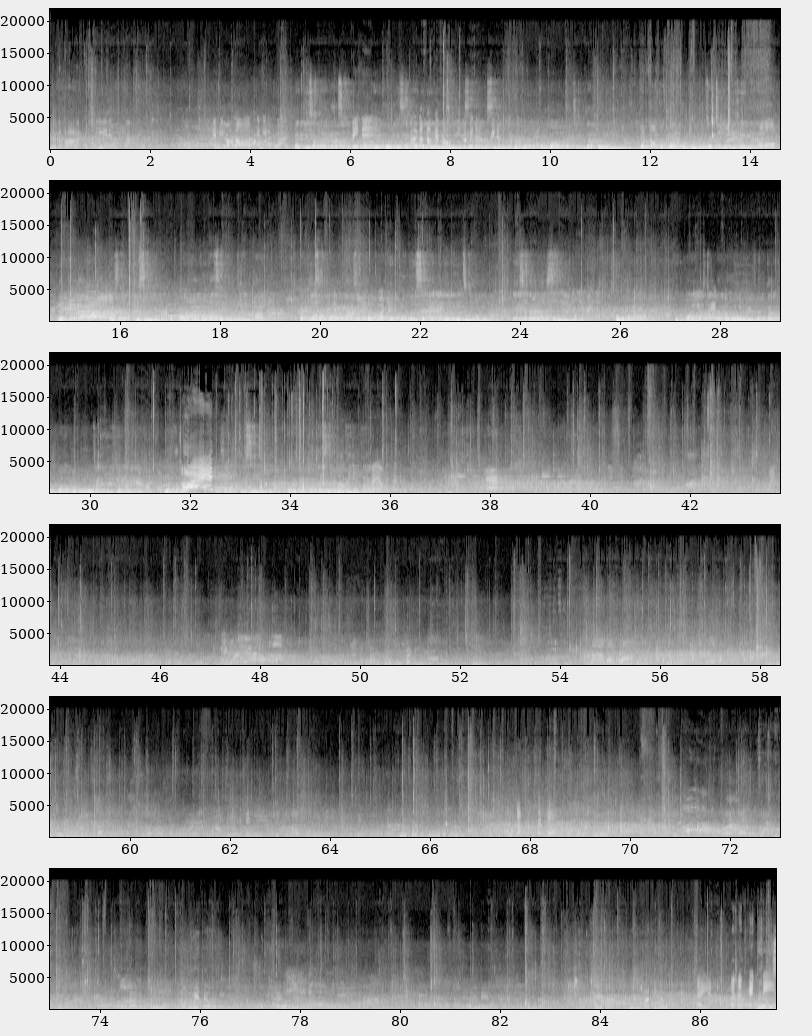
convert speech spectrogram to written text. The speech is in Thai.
รู้ชะตาแล้วที่หนึ่งสายเอ็นพีลบเหรอเอ็นพีลบแมตช์ที่ 296ประเภทคู่มือเซ็ตเตอร์ลีจีสนามสี่คุณบอลคุณบอลจากทีมดับเบิลบีพบกับคุณบอลคุณยูจากทีมเคนาเพื่อเข้าการแข่งขันในสนามที่สี่กรรมการผู้ตัดสินทุกทีมครับแมตช์ที่ 296ประเภทคู่มือเซ็ตเตอร์ลีจีในสนามที่สี่คุณบอลคุณบอลจากดับเบิลบีพบกับคุณบอลคุณยูจากทีมเคนา ลงทำสวยในสนามที่สี่กรรมการผู้ตัดสินทุกทีมครับให้เอาไปใช้เป็นลูกบอลน้ำคือมือไทยมาลูกดีจริงห้าร้อยกว่า ชื่ออะไรวะ เท่าไหร่วะ อันนี้เป็นชื่อจริง ไม่รู้ชื่อจริงอะไรไม่รู้จริง กู้ใครแต่รู้แต่เออ รู้จักแป๊บเดียว โอ้ต้องหากันชื่อน้องที่แค่เจอฮะ ใส่วัคซีนอวิเนนอวินันเอห้ารุ่นห้าทีมเลยเหรอใช่ไงแล้วฉันแข่งแมตช์สี่ที่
